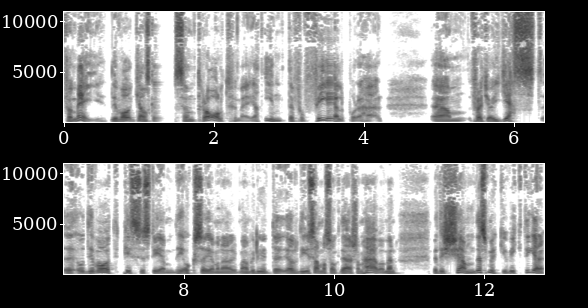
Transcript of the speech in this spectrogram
för mig. Det var ganska centralt för mig att inte få fel på det här. Um, för att jag är gäst. Uh, och det var ett pisssystem det också. Jag menar, man vill ju inte, ja, det är ju samma sak där som här. Va? Men, men det kändes mycket viktigare.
